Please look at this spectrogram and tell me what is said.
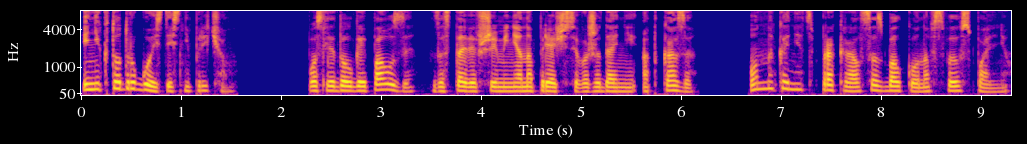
И никто другой здесь ни при чем. После долгой паузы, заставившей меня напрячься в ожидании отказа, он, наконец, прокрался с балкона в свою спальню,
